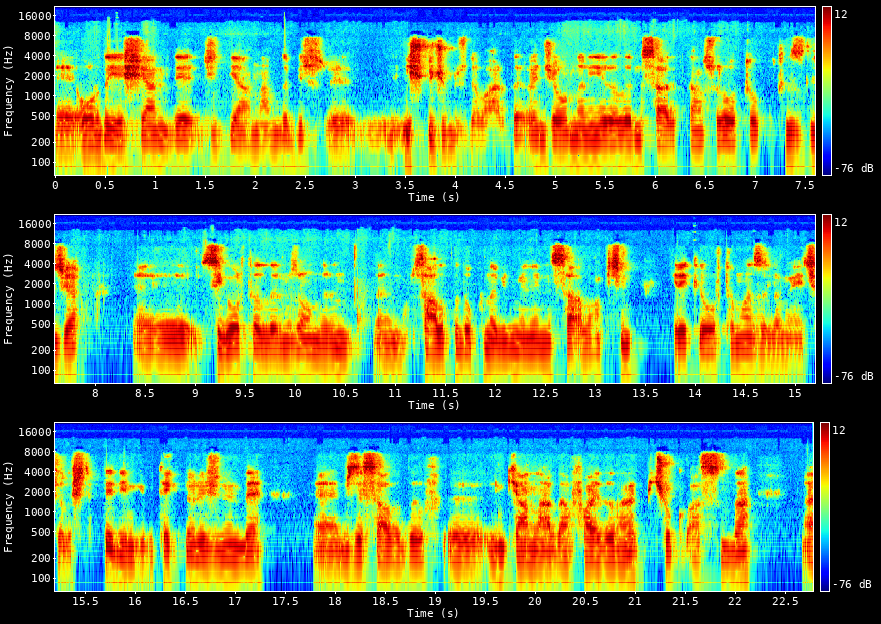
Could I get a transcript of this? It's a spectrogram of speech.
e, orada yaşayan bir de ciddi anlamda bir e, iş gücümüz de vardı. Önce onların yaralarını sardıktan sonra o hızlıca e, sigortalılarımız onların e, sağlıklı dokunabilmelerini sağlamak için gerekli ortamı hazırlamaya çalıştık. Dediğim gibi teknolojinin de e, bize sağladığı e, imkanlardan faydalanarak birçok aslında e,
